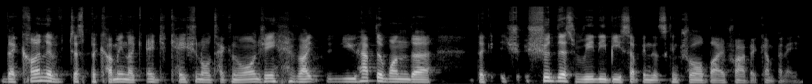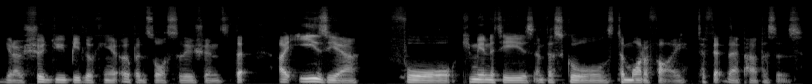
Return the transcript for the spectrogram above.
they're kind of just becoming like educational technology, right? You have to wonder like should this really be something that's controlled by a private company? You know, should you be looking at open source solutions that are easier for communities and for schools to modify to fit their purposes?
